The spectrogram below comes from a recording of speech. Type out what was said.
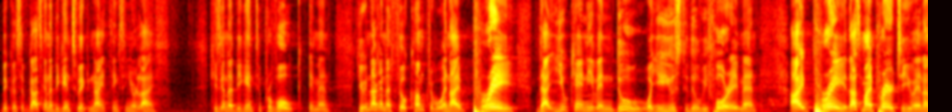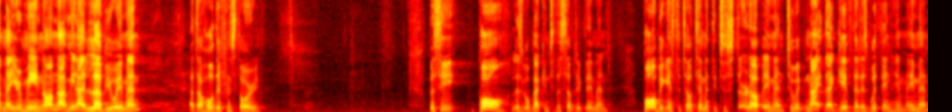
Because if God's going to begin to ignite things in your life, He's going to begin to provoke. Amen. You're not going to feel comfortable. And I pray that you can't even do what you used to do before. Amen. I pray. That's my prayer to you. And I mean, you're mean. No, I'm not mean. I love you. Amen. That's a whole different story. But see, Paul, let's go back into the subject. Amen. Paul begins to tell Timothy to stir it up. Amen. To ignite that gift that is within him. Amen.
